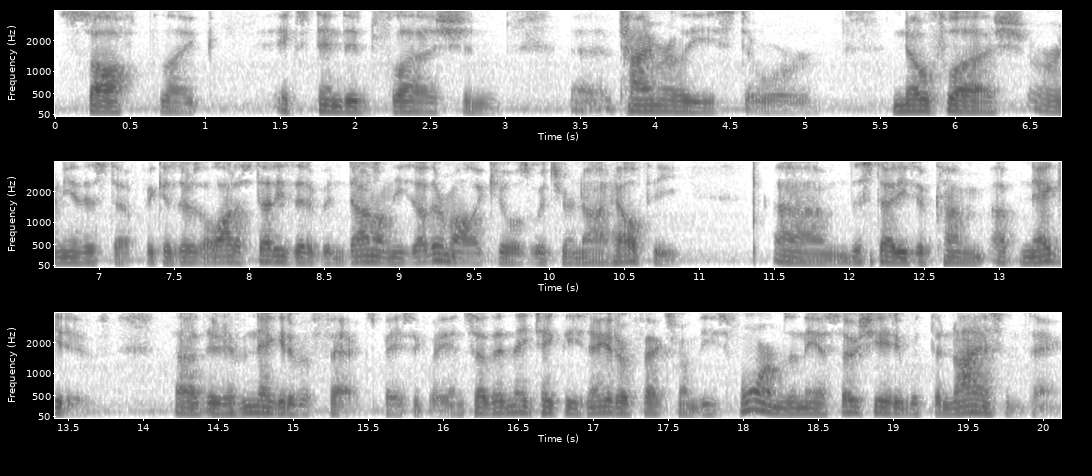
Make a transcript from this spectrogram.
soft, like extended flush and uh, time released or no flush or any of this stuff because there's a lot of studies that have been done on these other molecules which are not healthy. Um, the studies have come up negative. Uh, they have negative effects basically, and so then they take these negative effects from these forms and they associate it with the niacin thing,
